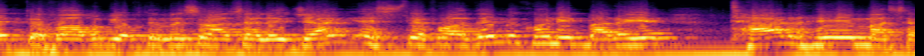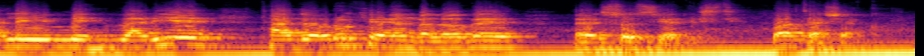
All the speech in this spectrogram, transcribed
اتفاق بیفته مثل مسئله جنگ استفاده می‌کنیم برای طرح مسئله محوری تدارک انقلاب سوسیالیستی. با تشکر.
